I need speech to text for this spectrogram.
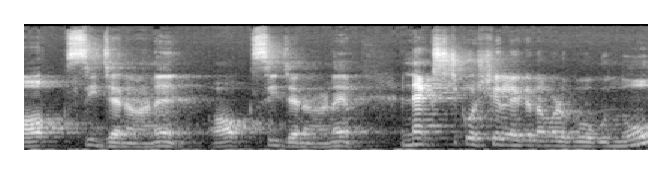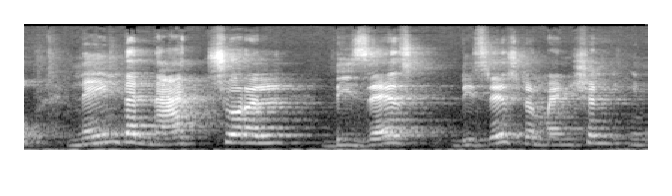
ഓക്സിജൻ ആണ് നെക്സ്റ്റ് ക്വസ്റ്റ്യനിലേക്ക് നമ്മൾ പോകുന്നു. Name the natural disease disease in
